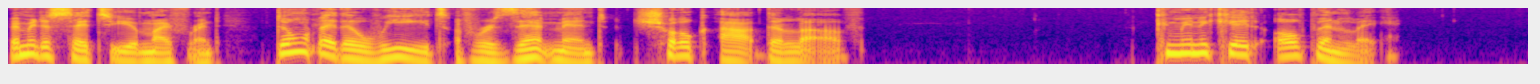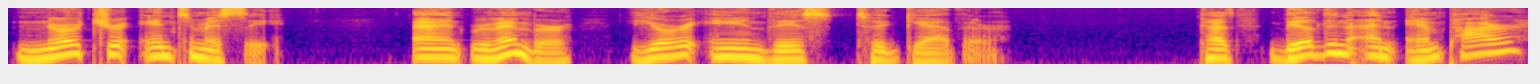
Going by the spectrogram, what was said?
let me just say to you, my friend, don't let the weeds of resentment choke out the love. Communicate openly, nurture intimacy, and remember, you're in this together. Because building an empire,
